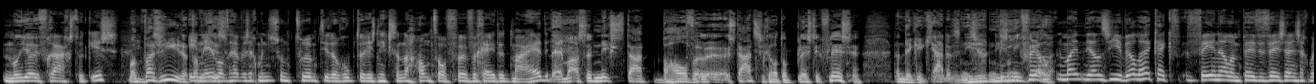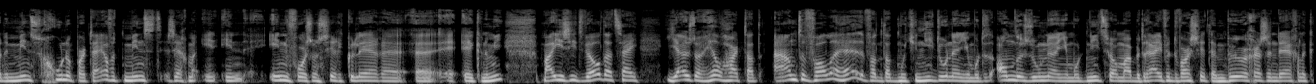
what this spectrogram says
milieuvraagstuk is. Want waar zie je dat In Nederland hebben we zeg maar niet zo'n Trump die dan roept... er is niks aan de hand of uh, vergeet het maar. Hè. Nee, maar als er niks staat behalve uh, statiegeld op plastic flessen... dan denk ik, ja, dat is niet, niet, niet veel. Ja, maar dan zie je wel, hè, kijk, VNL en PVV zijn zeg maar de minst groene partij... of het minst zeg maar in, in, in voor zo'n circulaire e economie. Maar je ziet wel dat zij juist door heel hard dat aan te vallen... Hè, van dat moet je niet doen en je moet het anders doen... en je moet niet zomaar bedrijven dwars zitten en burgers en dergelijke.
